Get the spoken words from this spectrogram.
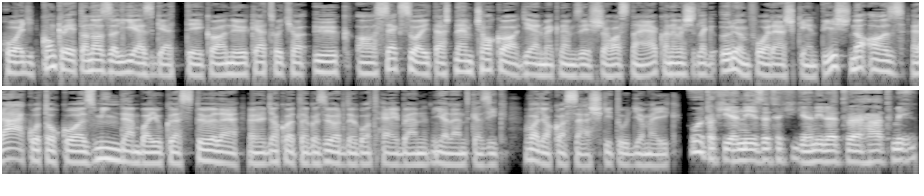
hogy konkrétan azzal ijeszgették a nőket, hogyha ők a szexualitást nem csak a gyermeknemzésre használják, hanem esetleg örömforrásként is, na az rákot okoz, minden bajuk lesz tőle, gyakorlatilag az ördög ott helyben jelentkezik, vagy a kaszás, ki tudja melyik. Voltak ilyen nézetek, igen, illetve hát még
